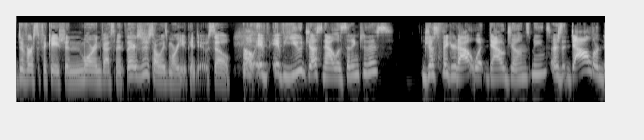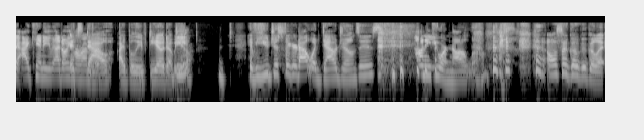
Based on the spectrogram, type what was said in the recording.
diversification, more investment. There's just always more you can do. So, oh, if if you just now listening to this just figured out what Dow Jones means? Or is it Dow or Dow? I can't even, I don't even it's remember. Dow, I believe. D O W. Have you just figured out what Dow Jones is? Honey, you are not alone. also, go Google it.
